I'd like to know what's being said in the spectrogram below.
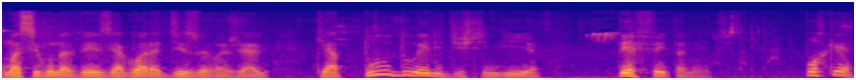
uma segunda vez, e agora diz o Evangelho que a tudo ele distinguia perfeitamente. Por quê?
